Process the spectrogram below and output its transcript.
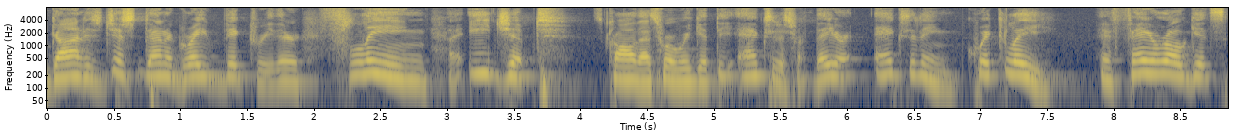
God has just done a great victory. They're fleeing uh, Egypt called, that's where we get the Exodus from. They are exiting quickly. And Pharaoh gets,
